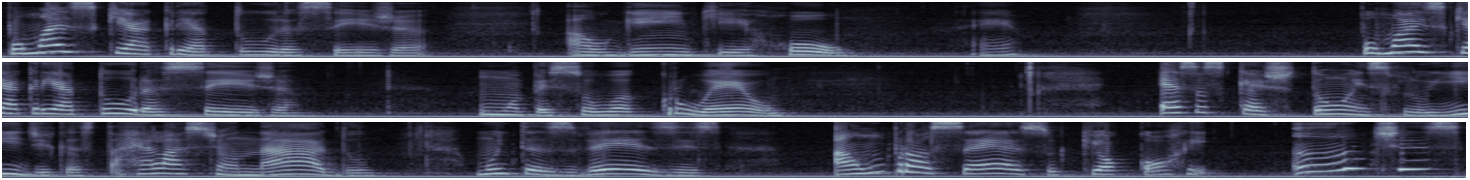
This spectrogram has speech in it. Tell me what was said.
por mais que a criatura seja alguém que errou, né? por mais que a criatura seja uma pessoa cruel. Essas questões fluídicas está relacionado muitas vezes a um processo que ocorre antes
